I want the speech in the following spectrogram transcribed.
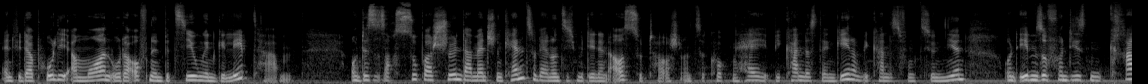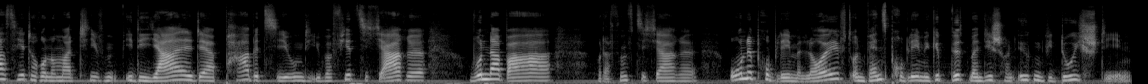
entweder polyamoren oder offenen Beziehungen gelebt haben. Und es ist auch super schön, da Menschen kennenzulernen und sich mit denen auszutauschen und zu gucken, hey, wie kann das denn gehen und wie kann das funktionieren? Und ebenso von diesem krass heteronormativen Ideal der Paarbeziehung, die über 40 Jahre wunderbar oder 50 Jahre ohne Probleme läuft. Und wenn es Probleme gibt, wird man die schon irgendwie durchstehen.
